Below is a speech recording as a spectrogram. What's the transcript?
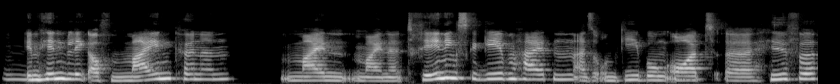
mhm. im Hinblick auf mein Können, mein, meine Trainingsgegebenheiten, also Umgebung, Ort, äh, Hilfe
